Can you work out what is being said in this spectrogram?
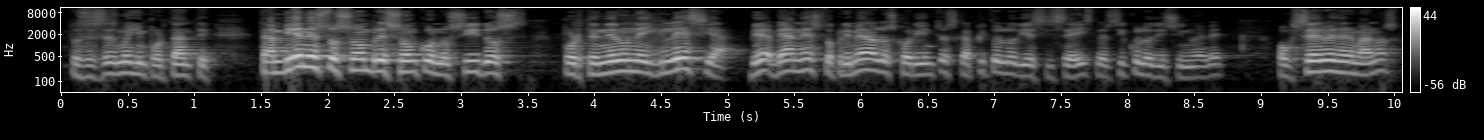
Entonces es muy importante. También estos hombres son conocidos por tener una iglesia. Vean esto, primero a los Corintios capítulo 16, versículo 19. Observen, hermanos,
